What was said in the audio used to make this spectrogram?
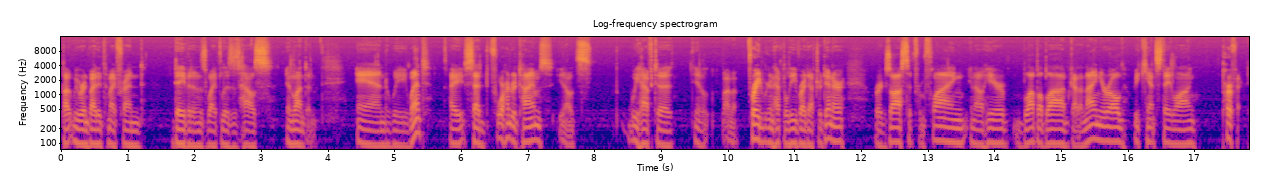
but we were invited to my friend David and his wife Liz's house in London, and we went. I said 400 times, you know, it's we have to, you know, I'm afraid we're gonna have to leave right after dinner. We're exhausted from flying, you know, here, blah blah blah. I've got a nine-year-old. We can't stay long. Perfect.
